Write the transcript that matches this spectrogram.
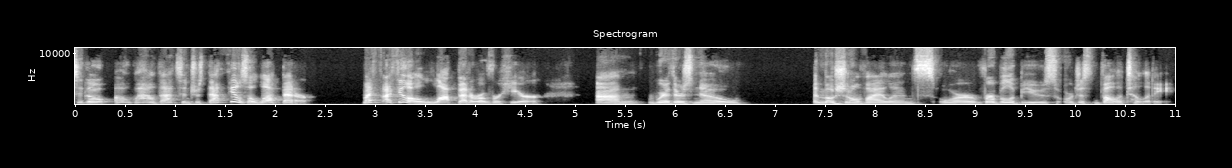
to go, oh, wow, that's interesting. That feels a lot better my I feel a lot better over here, um, where there's no emotional violence or verbal abuse or just volatility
